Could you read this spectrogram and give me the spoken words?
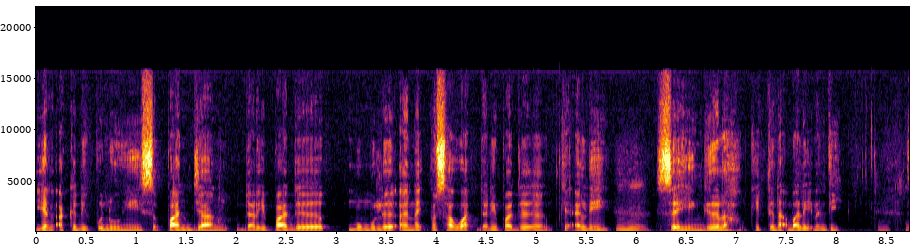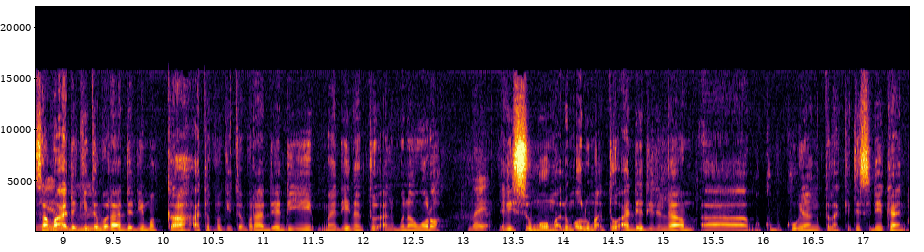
yang akan dipenuhi sepanjang daripada memula uh, naik pesawat daripada KL ni mm-hmm. sehinggalah kita nak balik nanti. Okay. Sama ada kita mm-hmm. berada di Mekah ataupun kita berada di Madinatul Al-Munawwarah. Baik. Jadi semua maklumat-maklumat tu ada di dalam uh, buku-buku yang telah kita sediakan.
